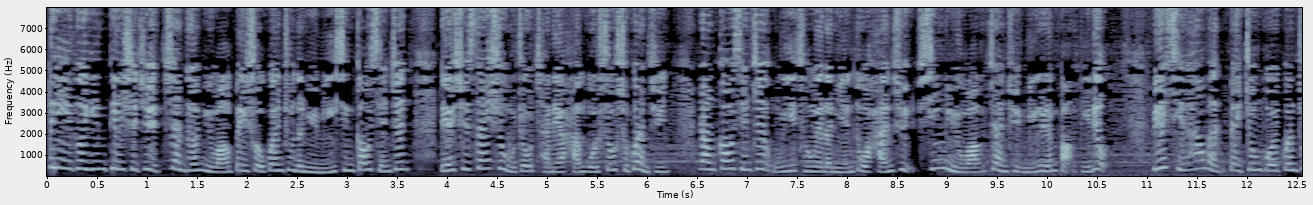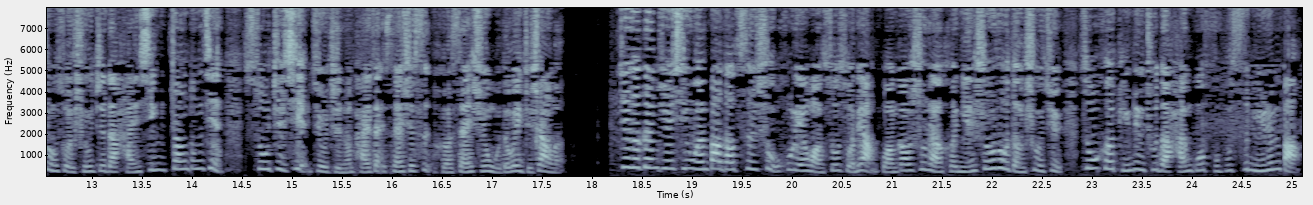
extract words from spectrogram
另一个因电视剧《战德女王》备受关注的女明星高贤贞，连续三十五周蝉联韩国收视冠军，让高贤贞无疑成为了年度韩剧新女王，占据名人榜第六。比起他们，被中国观众所熟知的韩星张东健、苏志燮，就只能排在三十四和三十五的位置上了。这个根据新闻报道次数、互联网搜索量、广告数量和年收入等数据综合评定出的韩国福布斯名人榜，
